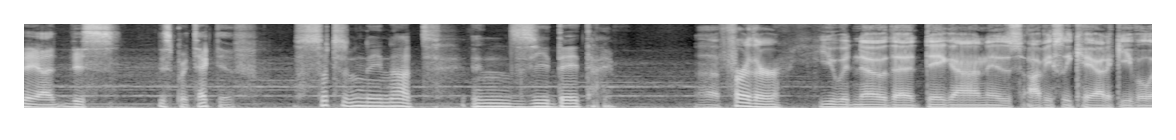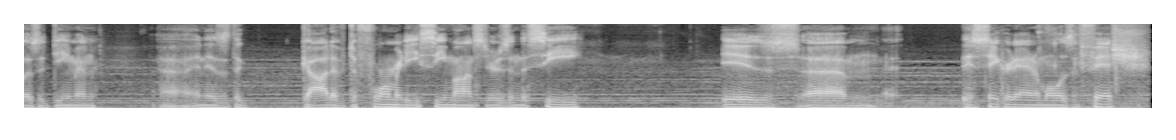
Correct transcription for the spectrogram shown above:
they are this this protective. Certainly not in the daytime. Uh, further, you would know that Dagon is obviously chaotic evil as a demon uh, and is the god of deformity, sea monsters, and the sea. Is um, his sacred animal is a fish.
